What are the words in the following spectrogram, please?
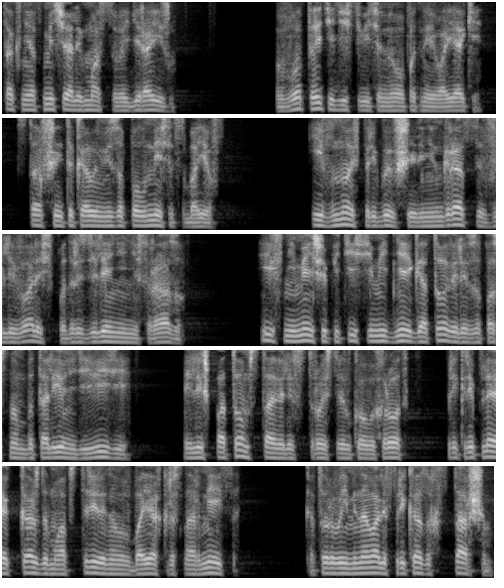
так не отмечали массовый героизм. Вот эти действительно опытные вояки, ставшие таковыми за полмесяца боев. И вновь прибывшие ленинградцы вливались в подразделение не сразу. Их не меньше пяти-семи дней готовили в запасном батальоне дивизии и лишь потом ставили в строй стрелковых рот, прикрепляя к каждому обстрелянному в боях красноармейца, которого именовали в приказах старшим,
